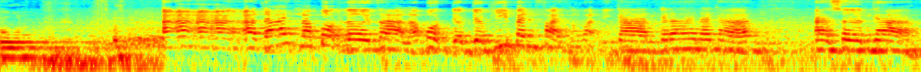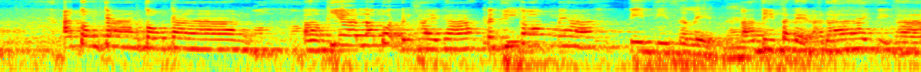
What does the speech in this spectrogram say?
บูมอะอะอะอะอะได้รับบทเลยจ้ะรับบทเดี๋ยวเดี๋ยวพี่เป็นฝ่ายสวัสดิการก็ได้นะคะอะเชิญค่ะอะตรงกลางตรงกลางเออพี่เอิร์ธรับบทเป็นใครคะเป็นพี่ก้องไหมคะตีตีสเลดนะ อะตีเสลดอะได้สิคะ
